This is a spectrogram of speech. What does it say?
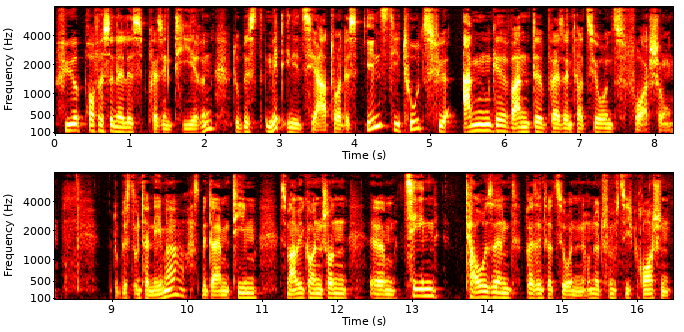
für professionelles Präsentieren. Du bist Mitinitiator des Instituts für angewandte Präsentationsforschung. Du bist Unternehmer, hast mit deinem Team Smarbicon schon ähm, 10.000 Präsentationen in 150 Branchen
